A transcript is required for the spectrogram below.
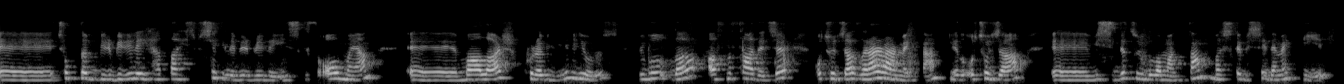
e, çok da birbiriyle hatta hiçbir şekilde birbiriyle ilişkisi olmayan e, bağlar kurabildiğini biliyoruz. Bu da aslında sadece o çocuğa zarar vermekten ya da o çocuğa e, bir şiddet uygulamaktan başka bir şey demek değil.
